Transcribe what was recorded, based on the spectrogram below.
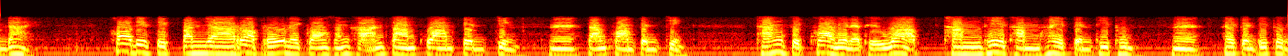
ำได้ ข้อที่สิบปัญญารอบรู้ในกองสังขารตามความเป็นจริงนะตามความเป็นจริง ทั้งสิบข้อนี้เนี่ยถือว่าทำที่ทำให้เป็นที่พึ่งนะให้เป็นที่พึ่ง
